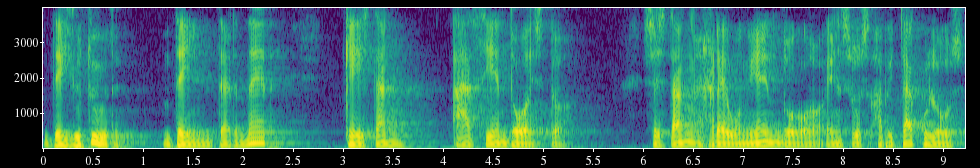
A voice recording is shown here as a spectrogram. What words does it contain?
de YouTube, de Internet, que están haciendo esto. Se están reuniendo en sus habitáculos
